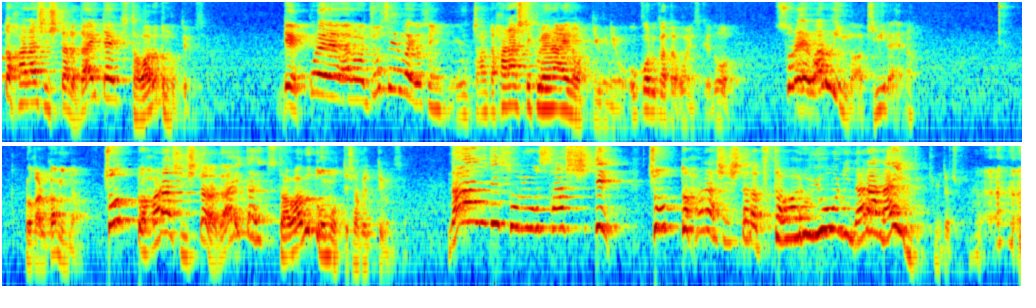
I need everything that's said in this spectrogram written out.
っと話したら大体伝わると思ってるんですよ。でこれあの女性は要するにちゃんと話してくれないのっていうふうに怒る方が多いんですけどそれ悪いのは君らやな。わかるかみんな。ちょっと話したら大体伝わると思って喋ってるんですよ。なんでそれを察してちょっと話したら伝わるようにならないんだよ君たちは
